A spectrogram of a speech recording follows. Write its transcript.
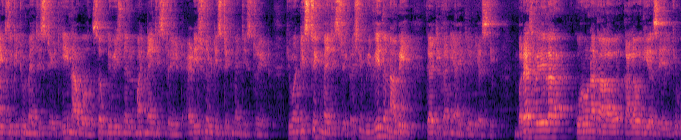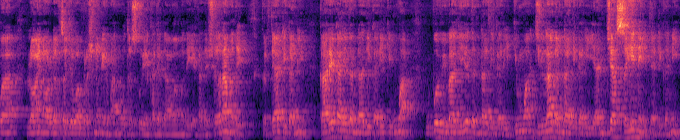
एक्झिक्युटिव्ह मॅजिस्ट्रेट ही नावं sub divisional magistrate additional district magistrate किंवा डिस्ट्रिक्ट मॅजिस्ट्रेट अशी विविध नावे त्या ठिकाणी ऐकलेली असतील. बऱ्याच वेळेला कोरोना काला कालावधी असेल किंवा लॉ अँड ऑर्डरचा जेव्हा प्रश्न निर्माण होत असतो एखाद्या गावामध्ये एखाद्या शहरामध्ये तर त्या ठिकाणी कार्यकारी दंडाधिकारी किंवा उपविभागीय दंडाधिकारी किंवा जिल्हा दंडाधिकारी यांच्या सहीने त्या ठिकाणी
